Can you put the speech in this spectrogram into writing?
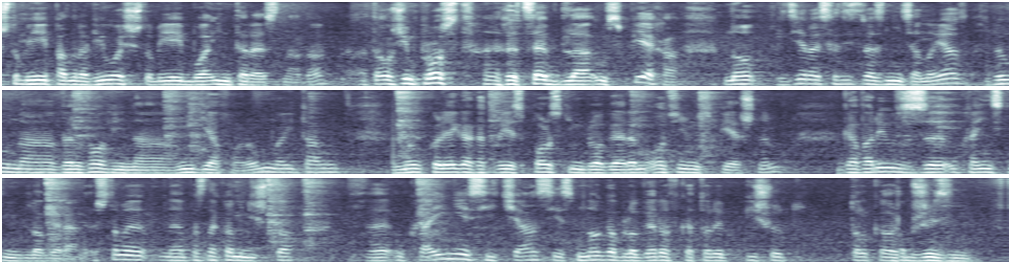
чтобы ей понравилось, чтобы ей было интересно. Да? Это очень прост рецепт для успеха, но где расходить разница? Но я был на Львове на Media Forum, no i tam mój kolega, który jest polskim blogerem, очень успешным, говорил с украинскими блогерами. Что мы познакомились, что в Украине сейчас есть много блогеров, которые пишут только об жизни. В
